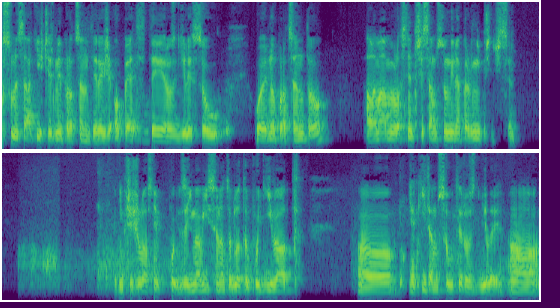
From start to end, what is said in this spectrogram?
84%, takže opět ty rozdíly jsou o 1%, ale máme vlastně tři Samsungy na první příčce. Mně přišlo vlastně zajímavý se na tohleto podívat, uh, jaký tam jsou ty rozdíly. Uh,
